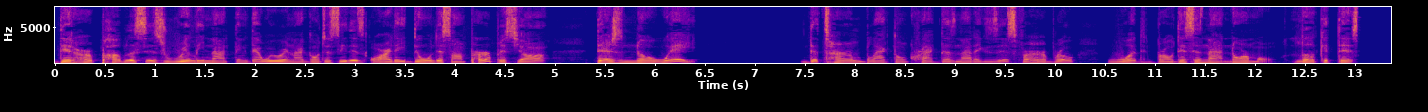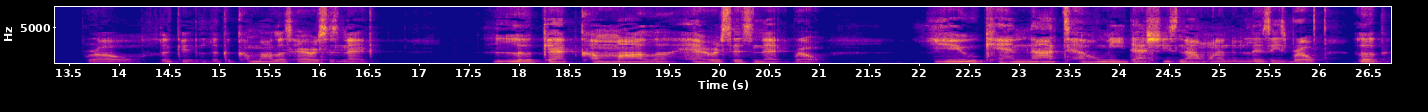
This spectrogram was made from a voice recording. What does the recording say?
Did her publicist really not think that we were not going to see this? Or are they doing this on purpose, y'all? There's no way the term black don't crack does not exist for her, bro. What, bro? This is not normal. Look at this. Bro, look at look at Kamala Harris's neck. Look at Kamala Harris's neck, bro. You cannot tell me that she's not one of them Lizzies, bro. Look,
